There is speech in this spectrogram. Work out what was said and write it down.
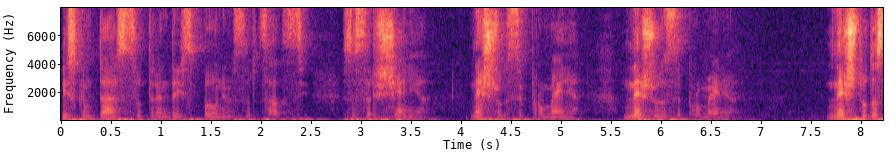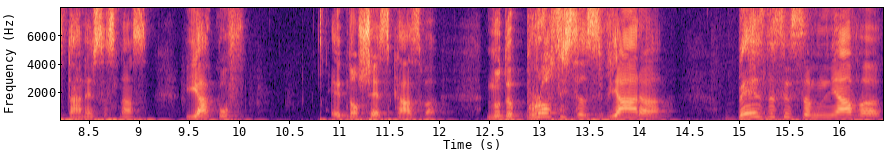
Искам тази сутрин да изпълним сърцата си с решения. Нещо да се променя. Нещо да се променя. Нещо да стане с нас. Яков 1.6 казва, но да проси с вяра, без да се съмнява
